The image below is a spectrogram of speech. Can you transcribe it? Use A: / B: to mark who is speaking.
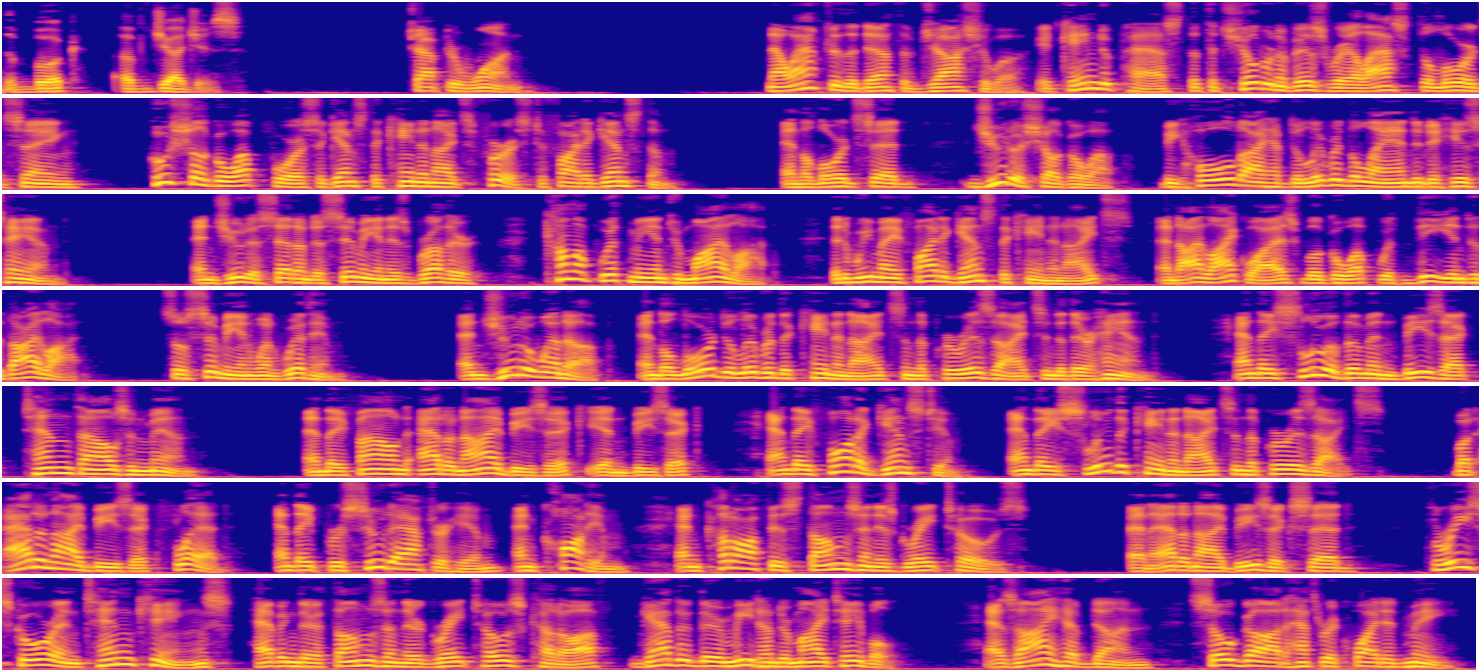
A: The Book of Judges.
B: Chapter 1 Now after the death of Joshua, it came to pass that the children of Israel asked the Lord, saying, Who shall go up for us against the Canaanites first to fight against them? And the Lord said, Judah shall go up. Behold, I have delivered the land into his hand. And Judah said unto Simeon his brother, Come up with me into my lot, that we may fight against the Canaanites, and I likewise will go up with thee into thy lot. So Simeon went with him. And Judah went up, and the Lord delivered the Canaanites and the Perizzites into their hand. And they slew of them in Bezek ten thousand men. And they found Adonibezek in Bezek, and they fought against him, and they slew the Canaanites and the Perizzites. But Adonibezek fled, and they pursued after him, and caught him, and cut off his thumbs and his great toes. And Adonibezek said, Threescore and ten kings, having their thumbs and their great toes cut off, gathered their meat under my table. As I have done, so God hath requited me.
